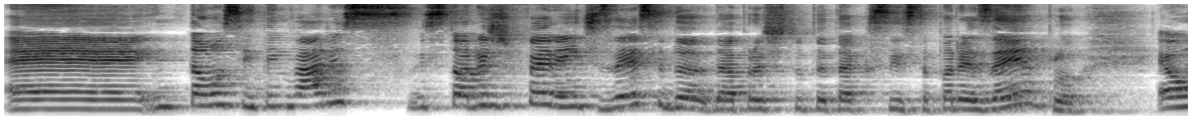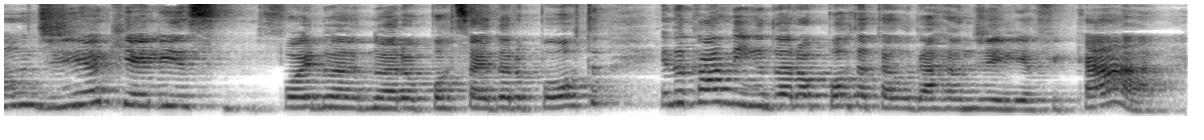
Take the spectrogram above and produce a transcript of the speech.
É, então, assim, tem várias histórias diferentes. Esse da, da prostituta taxista, por exemplo, é um dia que ele foi no aeroporto, saiu do aeroporto, e no caminho do aeroporto até o lugar onde ele ia ficar,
